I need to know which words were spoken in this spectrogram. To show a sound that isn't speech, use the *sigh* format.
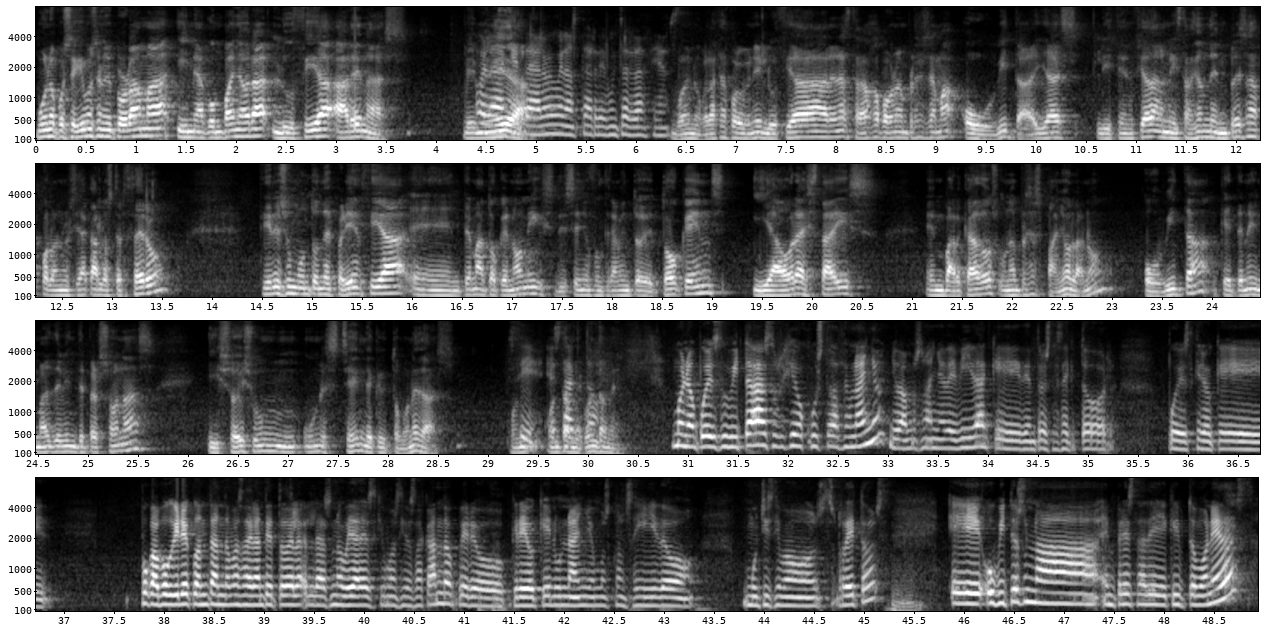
Bueno, pues seguimos en el programa y me acompaña ahora Lucía Arenas. Bienvenida. Hola, ¿qué tal? Muy buenas tardes, muchas gracias. Bueno, gracias por venir. Lucía Arenas trabaja para una empresa que se llama Oubita. Ella es licenciada en Administración de Empresas por la Universidad Carlos III. Tienes un montón de experiencia en tema tokenomics, diseño y funcionamiento de tokens y ahora estáis embarcados, una empresa española, ¿no? Ovita, que tenéis más de 20 personas y sois un, un exchange de criptomonedas. Sí, cuéntame, cuéntame. Bueno, pues Ubita surgió justo hace un año, llevamos un año de vida que dentro de este sector, pues creo que poco a poco iré contando más adelante todas las novedades que hemos ido sacando, pero creo que en un año hemos conseguido muchísimos retos. Eh, Ubito es una empresa de criptomonedas,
